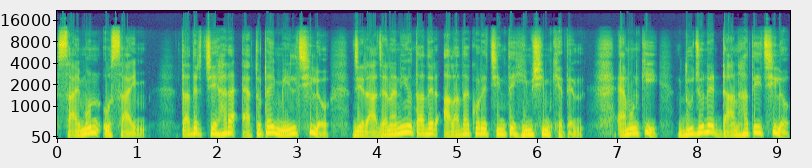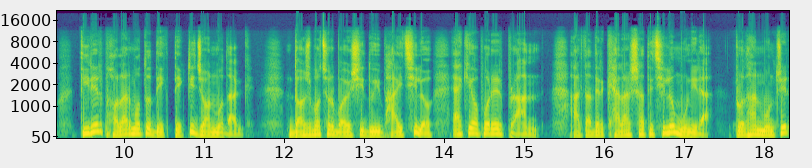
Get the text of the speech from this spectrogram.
সাইমন ও সাইম। তাদের চেহারা এতটাই মিল ছিল যে রাজানানিও তাদের আলাদা করে চিনতে হিমশিম খেতেন। এমনকি দুজনের ডান হাতেই ছিল তীরের ফলার মতো দেখতে একটি জন্মদাগ। দশ বছর বয়সী দুই ভাই ছিল একে অপরের প্রাণ, আর তাদের খেলার সাথে ছিল মুনিরা, প্রধানমন্ত্রীর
